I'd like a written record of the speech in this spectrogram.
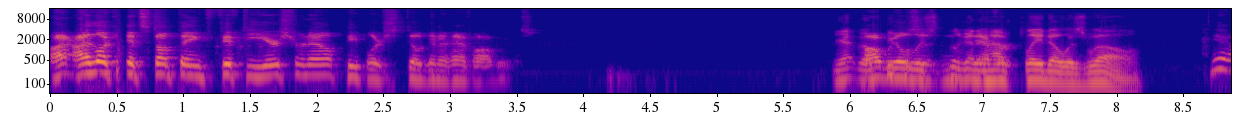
I, I look at something 50 years from now, people are still going to have Hot Wheels. Yeah, but Hot people Wheels are is still going to never- have Play-Doh as well. Yeah,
